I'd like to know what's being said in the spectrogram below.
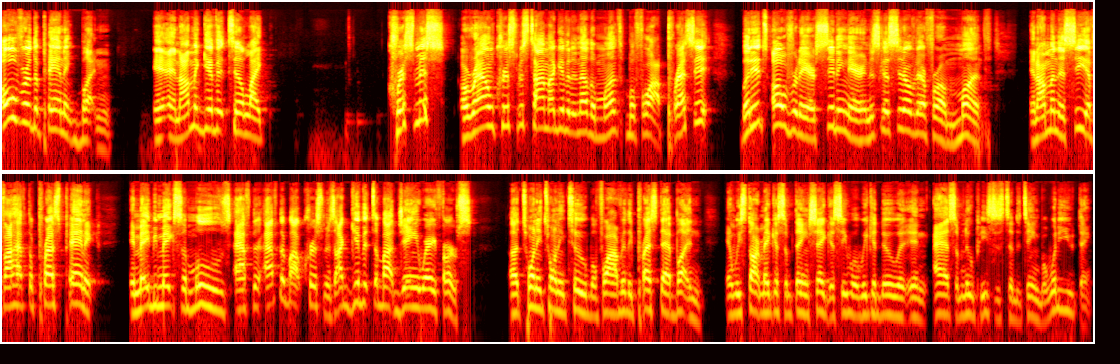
over the panic button, and, and I'm gonna give it till like Christmas. Around Christmas time, I give it another month before I press it. But it's over there, sitting there, and it's gonna sit over there for a month. And I'm gonna see if I have to press panic and maybe make some moves after after about Christmas. I give it to about January 1st, uh, 2022, before I really press that button and we start making some things shake and see what we could do and add some new pieces to the team. But what do you think?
